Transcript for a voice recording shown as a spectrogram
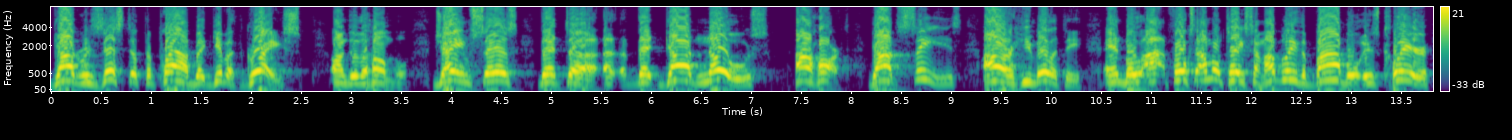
God resisteth the proud, but giveth grace unto the humble. James says that, uh, uh, that God knows our heart. God sees our humility. And folks, I'm going to tell you something. I believe the Bible is clear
